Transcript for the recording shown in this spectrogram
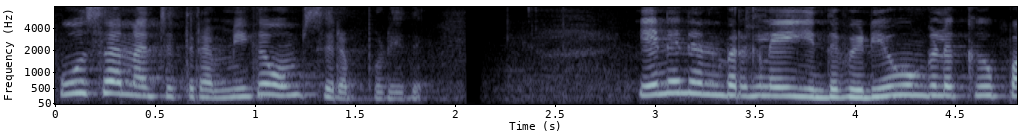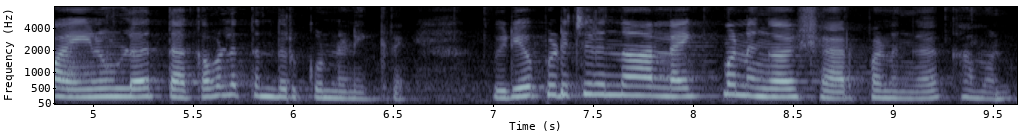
பூச நட்சத்திரம் மிகவும் சிறப்புடையது. என்ன நண்பர்களே இந்த வீடியோ உங்களுக்கு பயனுள்ள தகவலை தந்திருக்கும்னு நினைக்கிறேன். வீடியோ பிடிச்சிருந்தா லைக் பண்ணுங்கள் ஷேர் பண்ணுங்கள் கமெண்ட்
